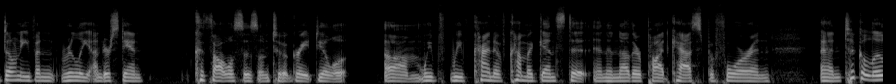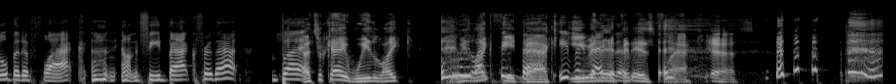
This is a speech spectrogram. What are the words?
don't even really understand Catholicism to a great deal. Um, we've we've kind of come against it in another podcast before, and and took a little bit of flack on, on feedback for that. But That's okay. We like we, We like, like feedback, feedback, even even, if it is flack. yes.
